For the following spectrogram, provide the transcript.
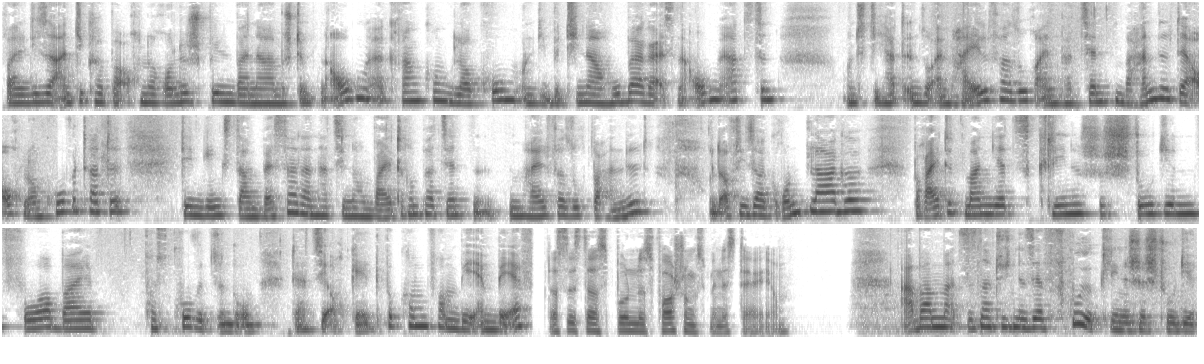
weil diese Antikörper auch eine Rolle spielen bei einer bestimmten Augenerkrankung, Glaukom. Und die Bettina Hoberger ist eine Augenärztin und die hat in so einem Heilversuch einen Patienten behandelt, der auch Long-Covid hatte. Dem ging es dann besser. Dann hat sie noch einen weiteren Patienten im Heilversuch behandelt. Und auf dieser Grundlage bereitet man jetzt klinische Studien vor bei Post-Covid-Syndrom. Da hat sie auch Geld bekommen vom BMBF. Das ist das Bundesforschungsministerium. Aber es ist natürlich eine sehr frühe klinische Studie,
